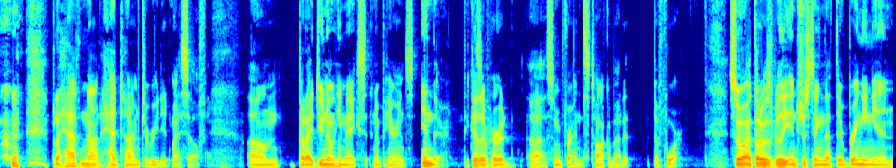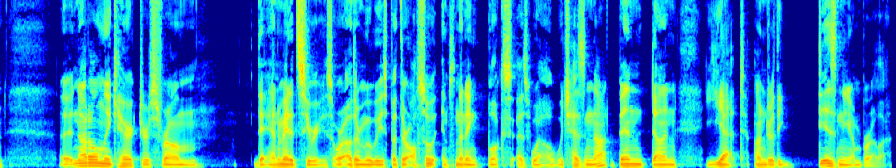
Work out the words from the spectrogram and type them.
but I have not had time to read it myself. Um, but I do know he makes an appearance in there because I've heard uh, some friends talk about it before. So I thought it was really interesting that they're bringing in uh, not only characters from the animated series or other movies, but they're also implementing books as well, which has not been done yet under the Disney umbrella.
